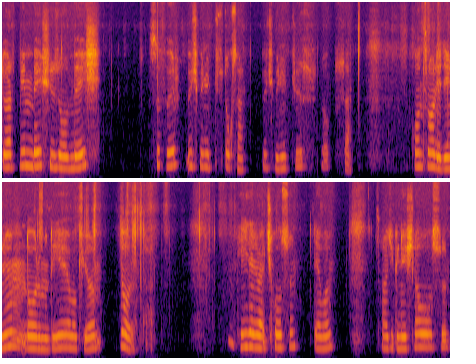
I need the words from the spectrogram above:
4515 0 3390 3390 Kontrol edelim doğru mu diye bakıyorum. Doğru tamam. Hileler açık olsun. Devam. Sadece güneşli hava olsun.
